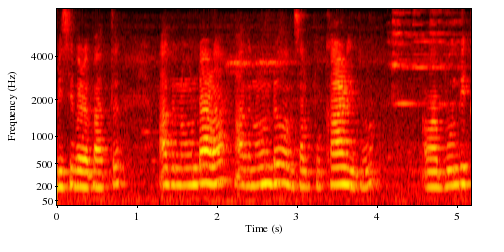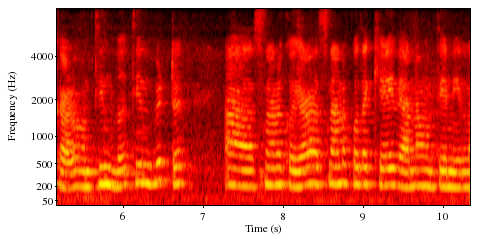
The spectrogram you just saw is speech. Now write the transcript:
ಬಿಸಿಬೇಳೆ ಭಾತ್ ಅದನ್ನ ಉಂಡಾಳ, ಅದನ್ನ ಉಂಡು ಒಂದು ಸ್ವಲ್ಪ ಕಾಳಿದ್ವು ಬೂಂದಿ ಕಾಳು ಒಂದು ತಿಂದ್ಲು. ತಿಂದ್ಬಿಟ್ಟು ಸ್ನಾನಕ್ಕೆ ಹೋಗ್ಯಾಳ. ಸ್ನಾನಕ್ಕೆ ಹೋದಾಗ ಕೇಳಿದೆ, ಅನ್ನ ಉಂತೇನಿಲ್ಲ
